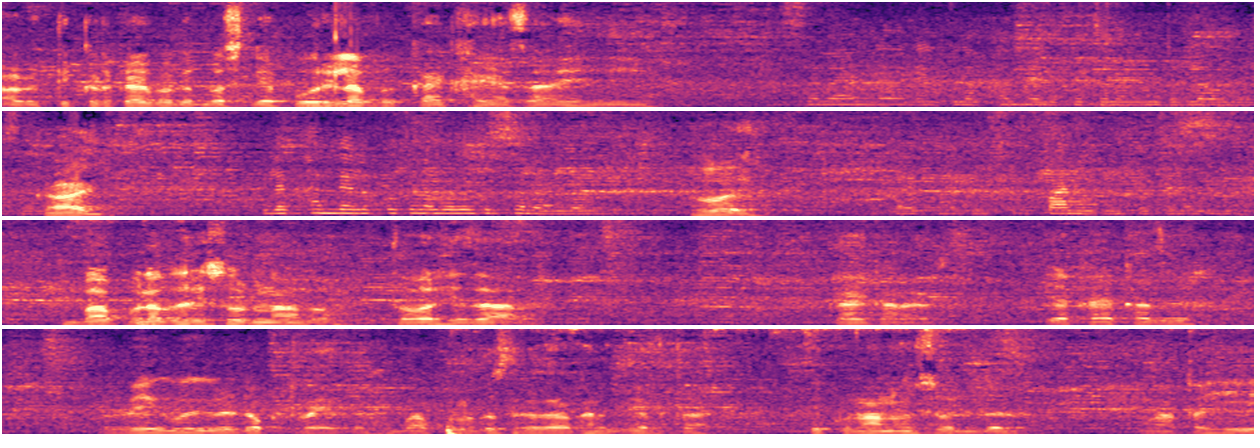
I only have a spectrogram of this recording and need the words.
अगं तिकडं काय बघत बसले पोरीला बघ काय खायचं आहे. सलाईन लावले तिला खाल्ल्याला पचनानंतर लावले सलाईन काय? तिला खाल्ल्याला पचनानंतर सलाईन लावले. होय. काय खायचं? पाणी बापूला घरी सोडून आलो तर हे झालं. काय करायचं? एका एकाचं वेगवेगळे डॉक्टर आहेत. बापूला दुसऱ्या दवाखान्यात गेलता तिकडून आणून सोडलं. मग आता ही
